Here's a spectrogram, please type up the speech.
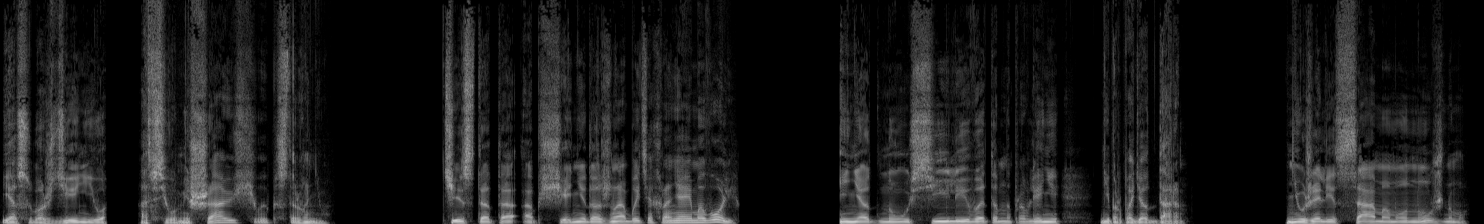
и освобождения его от всего мешающего и постороннего. Чистота общения должна быть охраняема волей, и ни одно усилие в этом направлении не пропадет даром. Неужели самому нужному,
